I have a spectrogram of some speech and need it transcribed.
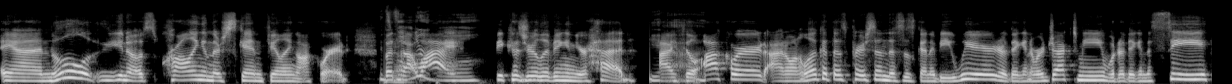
and oh, you know, it's crawling in their skin, feeling awkward It's But that why? because you're living in your head. I feel awkward. I don't want to look at this person. This is going to be weird. Are they going to reject me? What are they going to see?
